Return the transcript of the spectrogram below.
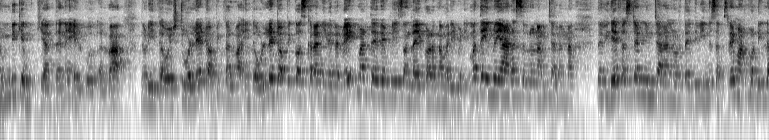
ನಂಬಿಕೆ ಮುಖ್ಯ ಅಂತಾನೆ ಹೇಳ್ಬೋದು, ಅಲ್ವಾ? ನೋಡಿ, ಇಂಥ ಎಷ್ಟು ಒಳ್ಳೆ ಟಾಪಿಕ್ ಅಲ್ವಾ? ಇಂಥ ಒಳ್ಳೆ ಟಾಪಿಕ್ಕೋಸ್ಕರ ನೀವೇನಾದ್ರು ವೆಯ್ಟ್ ಮಾಡ್ತಾ ಇದ್ರೆ ಪ್ಲೀಸ್ ಒಂದು ಲೈಕ್ ಕೊಡೋದನ್ನ ಮರಿಬೇಡಿ. ಮತ್ತೆ ಇನ್ನು ಯಾರಸರು ನಮ್ಮ ಚಾನಲ್ನ ನಾವು ಇದೇ ಫಸ್ಟ್ ಟೈಮ್ ನಿಮ್ಮ ಚಾನಲ್ ನೋಡ್ತಾ ಇದ್ದೀವಿ. ಇನ್ನೂ ಸಬ್ಸ್ಕ್ರೈಬ್ ಮಾಡ್ಕೊಂಡಿಲ್ಲ,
